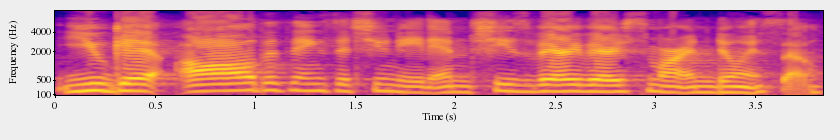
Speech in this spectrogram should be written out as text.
you get all the things that you need. And she's very, very smart in doing so.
